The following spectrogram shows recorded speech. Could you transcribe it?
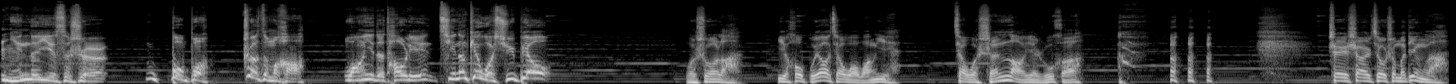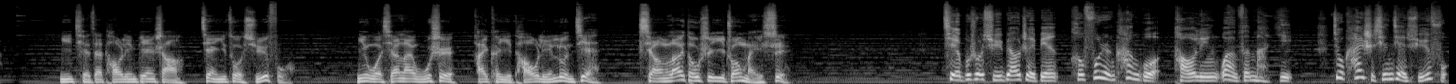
您的意思是？不不，这怎么好？王爷的桃林岂能给我徐彪？我说了，以后不要叫我王爷，叫我沈老爷如何？”哈哈哈，这事儿就这么定了。你且在桃林边上建一座徐府，你我闲来无事还可以桃林论剑，想来都是一桩美事。且不说徐彪这边和夫人看过桃林，万分满意，就开始兴建徐府。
